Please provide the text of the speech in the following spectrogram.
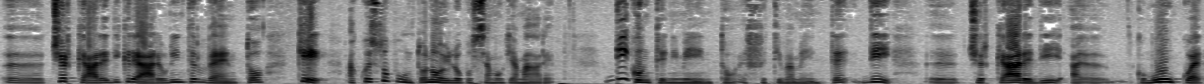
eh, cercare di creare un intervento che a questo punto noi lo possiamo chiamare di contenimento effettivamente, di eh, cercare di eh, comunque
